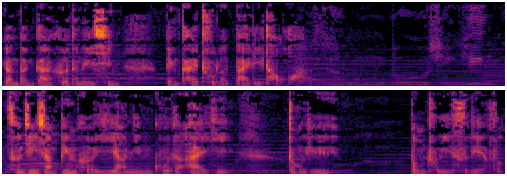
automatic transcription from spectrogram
原本干涸的内心便开出了百里桃花。曾经像冰河一样凝固的爱意，终于蹦出一丝裂缝。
